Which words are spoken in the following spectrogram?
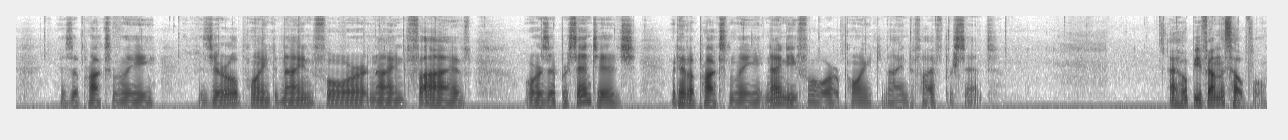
is approximately 0.9495, or as a percentage, would have approximately 94.95%. I hope you found this helpful.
